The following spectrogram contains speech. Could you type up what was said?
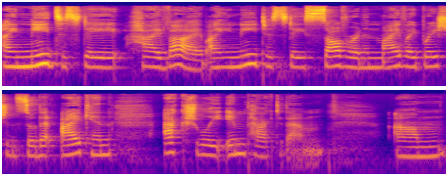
I need to stay high vibe. I need to stay sovereign in my vibration so that I can actually impact them. Um,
